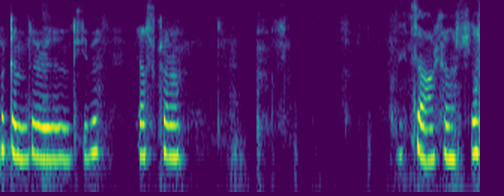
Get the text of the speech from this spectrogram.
Bakın gördüğünüz gibi biraz karan. Neyse arkadaşlar.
